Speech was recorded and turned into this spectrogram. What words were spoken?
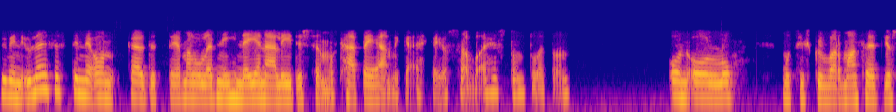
Hyvin yleisesti ne on käytetty ja mä luulen, että niihin ei enää liity semmoista häpeää, mikä ehkä jossain vaiheessa tuntuu, että on, on ollut. Mutta siis kyllä varmaan se, että jos,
